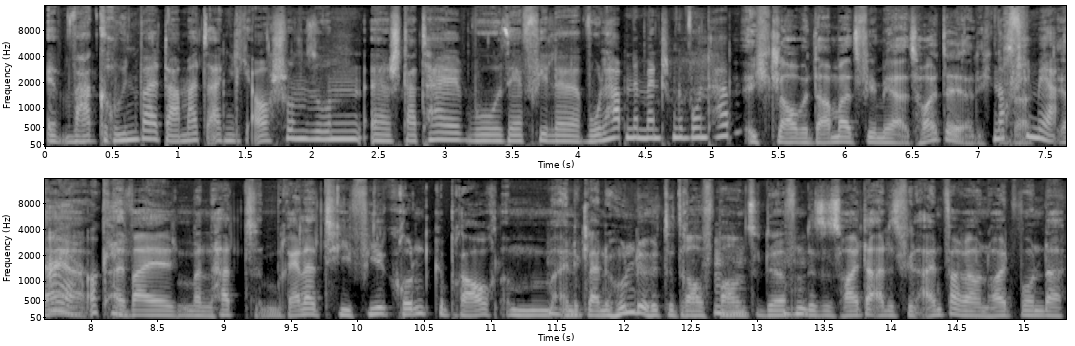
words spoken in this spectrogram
Äh, War Grünwald damals eigentlich auch schon so ein äh, Stadtteil, wo sehr viele wohlhabende Menschen gewohnt haben? Ich glaube damals viel mehr als heute, ehrlich Noch gesagt. viel mehr? Ja, Ah ja, okay. Weil man hat relativ viel Grund gebraucht, um Mhm. eine kleine Hundehütte draufbauen zu dürfen. Das ist heute alles viel einfacher und heute wohnen da,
